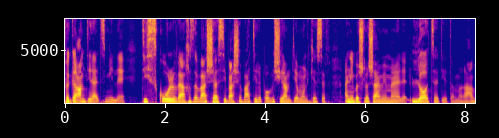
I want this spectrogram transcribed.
וגרמתי לעצמי לתסכול ואכזבה שהסיבה שבאתי לפה ושילמתי המון כסף, אני בשלושה ימים האלה לא הוצאתי את המרב.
